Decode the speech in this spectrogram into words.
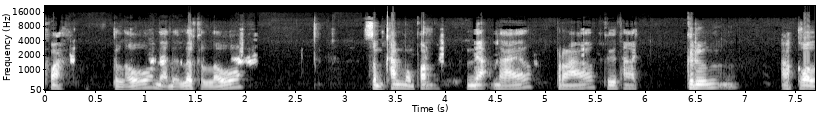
ខ្វះគីឡូអ្នកដែលលើសគីឡូសំខាន់បំផុតអ្នកដែលប្រើគឺថាគ្រឿងអាល់កុល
